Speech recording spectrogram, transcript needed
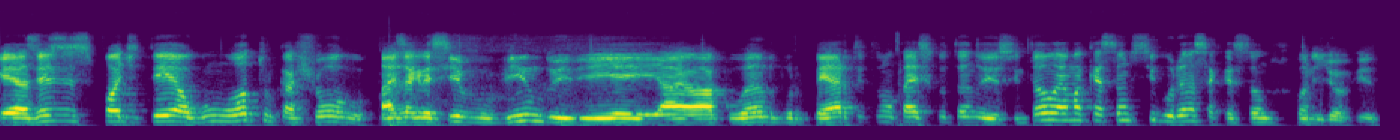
Porque às vezes pode ter algum outro cachorro mais agressivo vindo e, e acuando por perto e tu não está escutando isso. Então é uma questão de segurança a questão do fone de ouvido.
